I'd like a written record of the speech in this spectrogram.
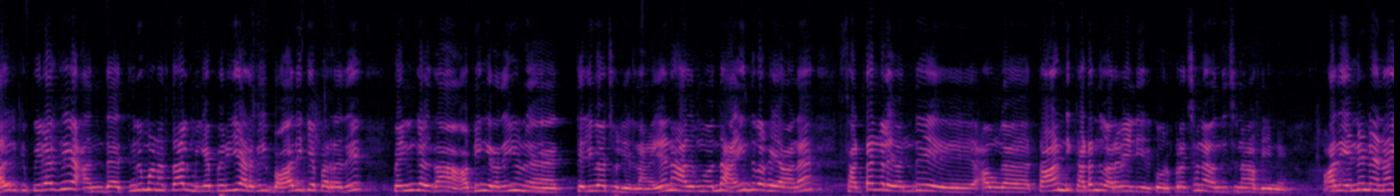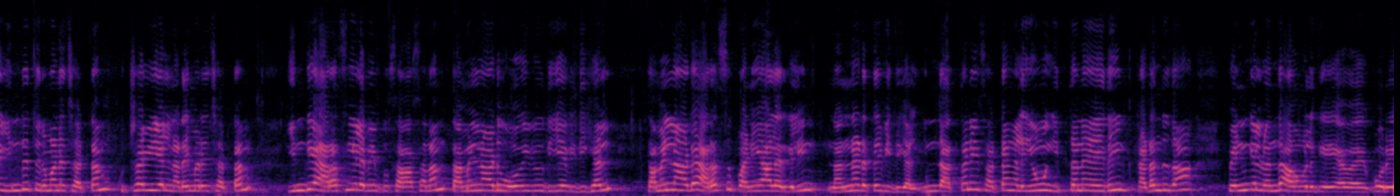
அதற்கு பிறகு அந்த திருமணத்தால் மிகப்பெரிய அளவில் பாதிக்கப்படுறது பெண்கள் தான் அப்படிங்கிறதையும் தெளிவாக சொல்லியிருந்தாங்க. ஏன்னா அவங்க வந்து ஐந்து வகையான சட்டங்களை வந்து அவங்க தாண்டி கடந்து வர வேண்டியிருக்கு. ஒரு பிரச்சனை வந்துச்சுன்னா அப்படின்னு. அது என்னென்னா இந்து திருமண சட்டம் குற்றவியல் நடைமுறை சட்டம் இந்திய அரசியலமைப்பு சாசனம் தமிழ்நாடு ஓய்வூதிய விதிகள் தமிழ்நாடு அரசு பணியாளர்களின் நன்னடத்தை விதிகள். இந்த அத்தனை சட்டங்களையும் இத்தனை இதையும் கடந்து தான் பெண்கள் வந்து அவங்களுக்கு ஒரு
